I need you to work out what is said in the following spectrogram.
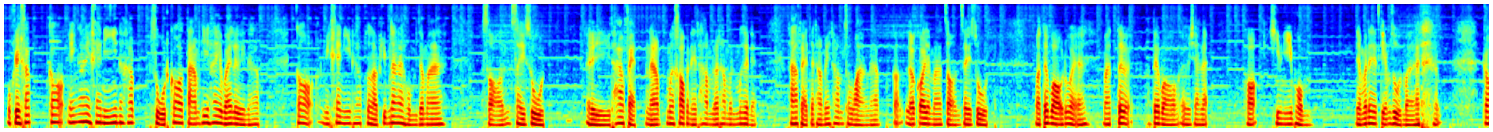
โอเคครับ ก็ง่ายๆแค่นี้นะครับ สูตรก็ตามที่ให้ไว้เลยนะครับ ก็มีแค่นี้นะครับสำหรับคลิปหน้าผมจะมาสอนใส่สูตรไอ้ท่าแฟดนะครับ เมื่อเข้าไปในถ้ำแล้วถ้ำมันมืดเนี่ยท่าแฟดจะทำให้ถ้ำสว่างนะครับก็แล้วก็จะมาสอนใส่สูตรมาสเตอร์บอลด้วยนะมาสเตอร์มาสเตอร์บอลเออใช่แหละเพราะคลิปนี้ผมยังไม่ได้เตรียมสูตรมานะครับ ก็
